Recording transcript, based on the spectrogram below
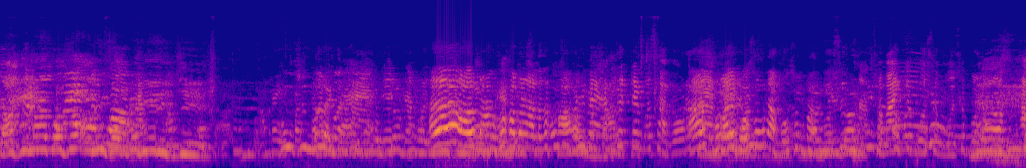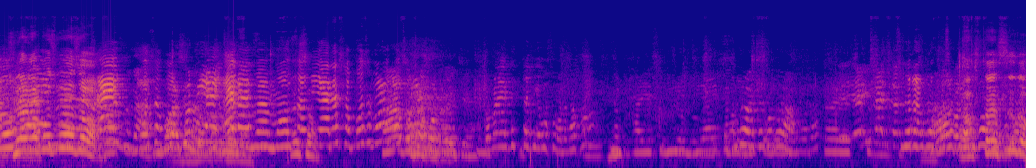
কাকিমা বসো আমি সবকে দিয়ে দিচ্ছি। রাস্তা আসছে তো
